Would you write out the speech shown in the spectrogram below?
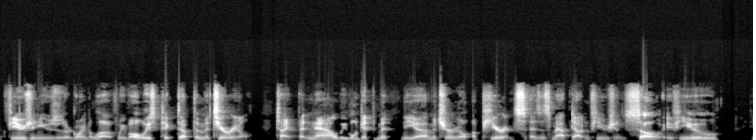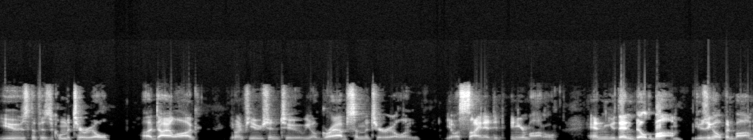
that Fusion users are going to love. We've always picked up the material type, but now we will get the, the uh, material appearance as it's mapped out in Fusion. So if you use the physical material uh, dialog, you know, in Fusion to, you know, grab some material and, you know, assign it in your model, and you then build a BOM using OpenBOM,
